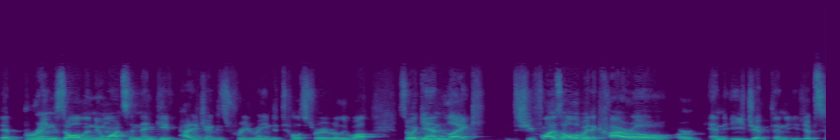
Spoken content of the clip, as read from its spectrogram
that brings all the nuance and then gave Patty Jenkins free reign to tell the story really well. So again, like, she flies all the way to Cairo or and Egypt, and Egypt's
